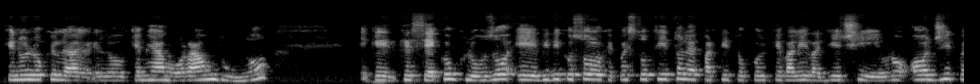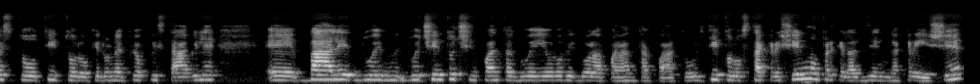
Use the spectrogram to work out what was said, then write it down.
che noi lo, lo chiamiamo round 1 e che, che, si è concluso e vi dico solo che questo titolo è partito col che valeva 10 euro, oggi questo titolo che non è più acquistabile eh, vale 252,44 euro. Il titolo sta crescendo perché l'azienda cresce,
